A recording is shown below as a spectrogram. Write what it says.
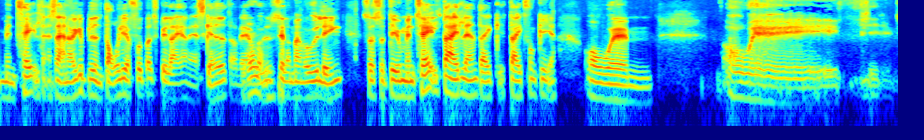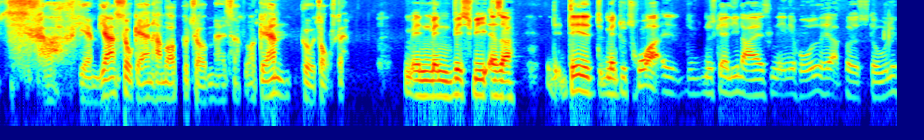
mentalt, altså han er jo ikke blevet en dårligere fodboldspiller af at være skadet og være ude, selvom han var ude længe, så, så det er jo mentalt, der er et eller andet, der ikke, der ikke fungerer, og, øh, og øh, jamen, jeg så gerne ham op på toppen, altså, og gerne på torsdag. Men, men hvis vi, altså, det, men du tror, øh, nu skal jeg lige lege sådan ind i hovedet her på Ståle,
